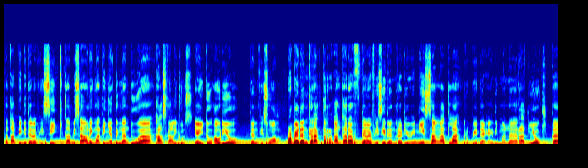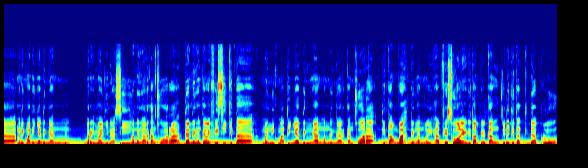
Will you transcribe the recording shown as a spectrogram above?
Tetapi di televisi kita bisa menikmatinya dengan dua hal sekaligus yaitu audio dan visual. Perbedaan karakter antara televisi dan radio ini sangatlah berbeda yang di mana radio kita menikmatinya dengan berimajinasi mendengarkan suara dan dengan televisi kita menikmatinya dengan mendengarkan suara ditambah dengan melihat visual yang ditampilkan. Jadi kita tidak perlu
